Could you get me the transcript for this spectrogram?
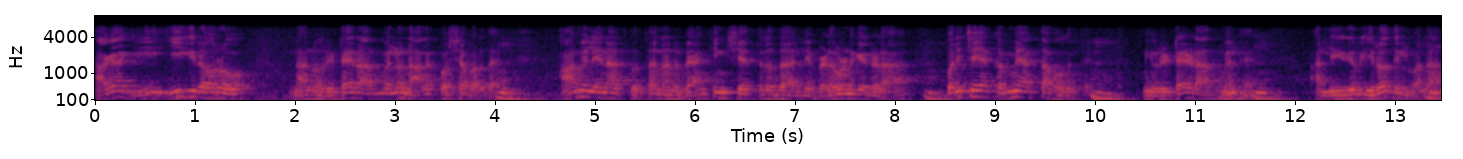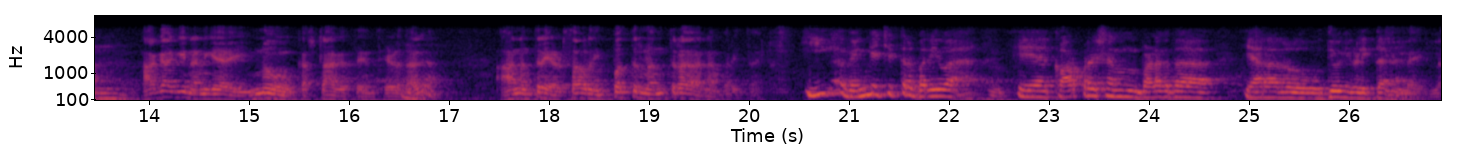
ಹಾಗಾಗಿ ಈಗಿರೋರು ನಾನು ರಿಟೈರ್ ಆದ್ಮೇಲೂ ನಾಲ್ಕು ವರ್ಷ ಬರೆದೆ. ಆಮೇಲೆ ಏನಾಯ್ತು ಗೊತ್ತಾ? ನಾನು ಬ್ಯಾಂಕಿಂಗ್ ಕ್ಷೇತ್ರದ ಅಲ್ಲಿ ಬೆಳವಣಿಗೆಗಳ ಪರಿಚಯ ಕಮ್ಮಿ ಆಗ್ತಾ ಹೋಗುತ್ತೆ. ನೀವು ರಿಟೈರ್ಡ್ ಆದ್ಮೇಲೆ. ಅಲ್ಲಿ ಇರೋ- ಇರೋದಿಲ್ವಲ್ಲ? ಹಾಗಾಗಿ ನನಗೆ ಇನ್ನೂ ಕಷ್ಟ ಆಗುತ್ತೆ ಅಂತ ಹೇಳಿದಾಗ ಆ ನಂತರ ಎರಡ್ ಸಾವಿರದ ಇಪ್ಪತ್ತರ ನಂತರ ನಾನು ಬರೀತಾ ಇದ್ದೀನಿ ಈಗ ವ್ಯಂಗ್ಯಚಿತ್ರ ಬರೆಯುವ ಹ್ಮ್. ಈ ಕಾರ್ಪೊರೇಷನ್ ಬಳಗದ ಯಾರು ಉದ್ಯೋಗಿಗಳಿದ್ದಾರೆ ಇಲ್ಲ ಇಲ್ಲ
